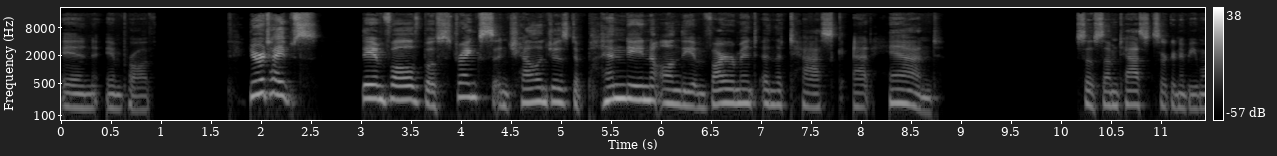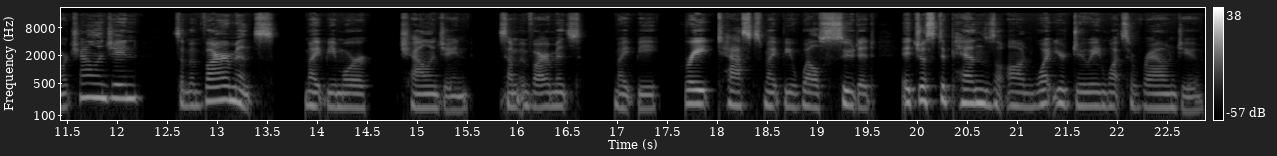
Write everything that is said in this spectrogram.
in improv. Neurotypes, they involve both strengths and challenges depending on the environment and the task at hand. So some tasks are going to be more challenging, some environments might be more challenging, some environments might be great, tasks might be well suited. It just depends on what you're doing, what's around you.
